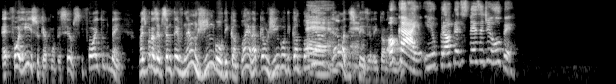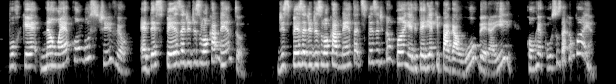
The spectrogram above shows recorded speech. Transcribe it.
É, foi isso que aconteceu? Se foi, tudo bem. Mas, por exemplo, você não teve nenhum jingle de campanha, né? Porque o jingle de campanha é, é uma despesa é. eleitoral. Ô, né? Caio, e o próprio é despesa de Uber. Porque não é combustível, é despesa de deslocamento. Despesa de deslocamento é despesa de campanha. Ele teria que pagar o Uber aí com recursos da campanha.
